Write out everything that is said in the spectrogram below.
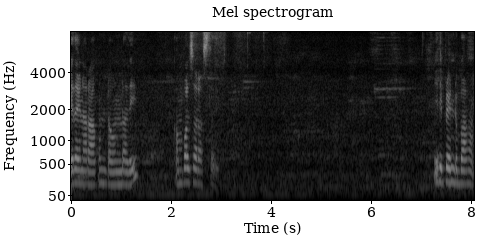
ఏదైనా రాకుండా ఉండదు కంపల్సరీ వస్తుంది. ఇది ఫ్రంట్ భాగం.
